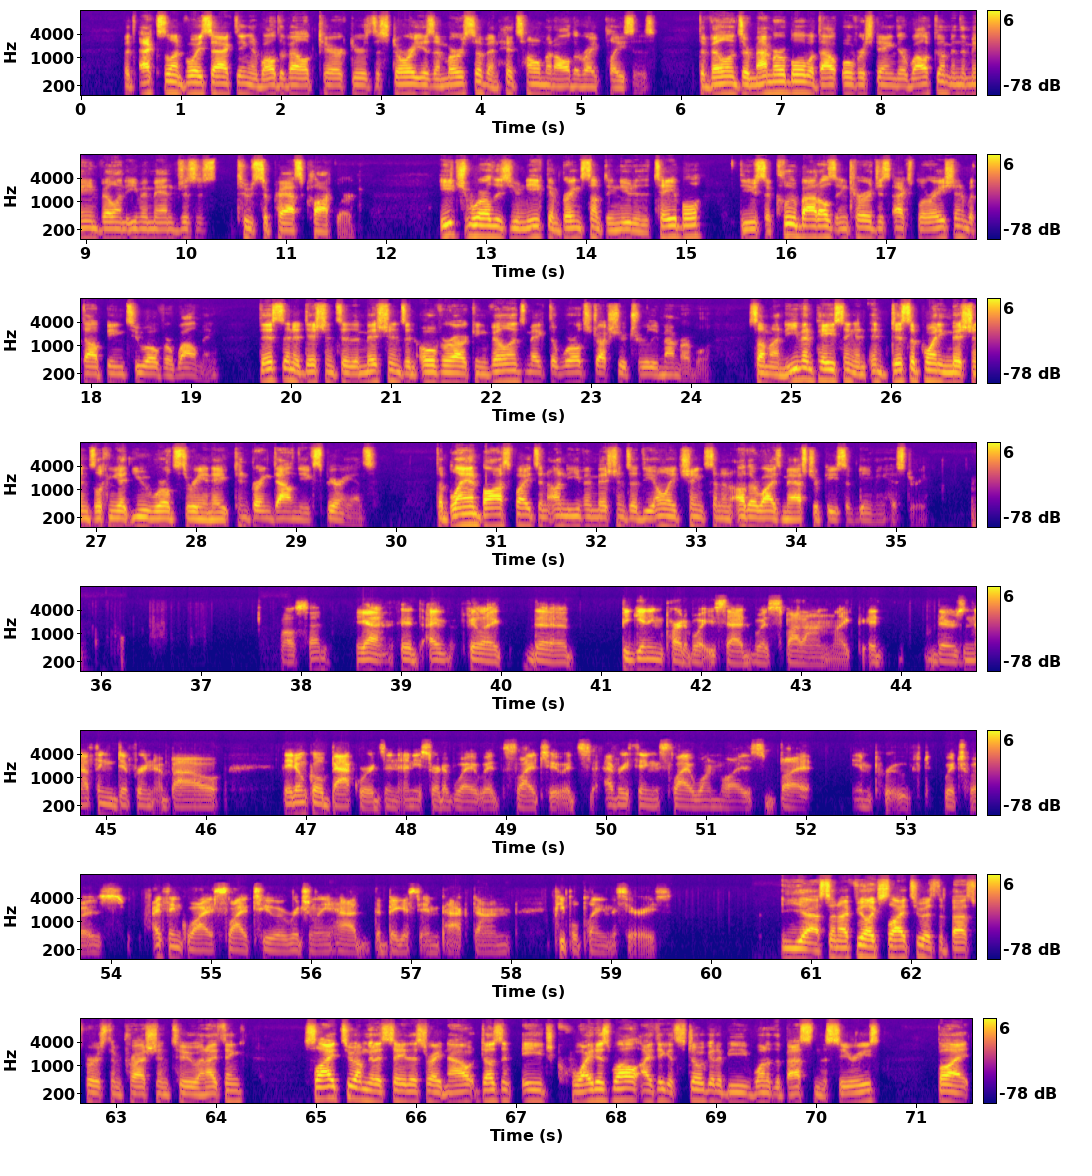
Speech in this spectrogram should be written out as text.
With excellent voice acting and well developed characters, the story is immersive and hits home in all the right places. The villains are memorable without overstaying their welcome, and the main villain even manages to surpass clockwork. Each world is unique and brings something new to the table. The use of clue bottles encourages exploration without being too overwhelming. This, in addition to the missions and overarching villains, make the world structure truly memorable. Some uneven pacing and, and disappointing missions looking at you Worlds 3 and 8 can bring down the experience. The bland boss fights and uneven missions are the only chinks in an otherwise masterpiece of gaming history. Well said. Yeah, it. I feel like the beginning part of what you said was spot on. Like it, there's nothing different about. They don't go backwards in any sort of way with Sly Two. It's everything Sly One was, but improved, which was I think why Sly 2 originally had the biggest impact on people playing the series. Yes, and I feel like Sly 2 has the best first impression too. And I think Sly 2, I'm going to say this right now, doesn't age quite as well. I think it's still going to be one of the best in the series. But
